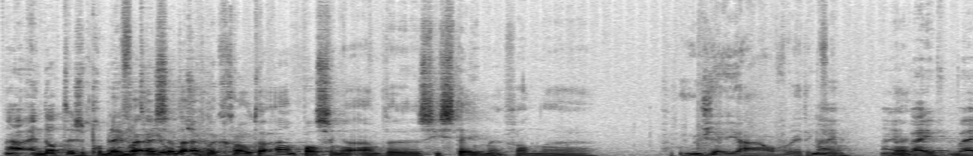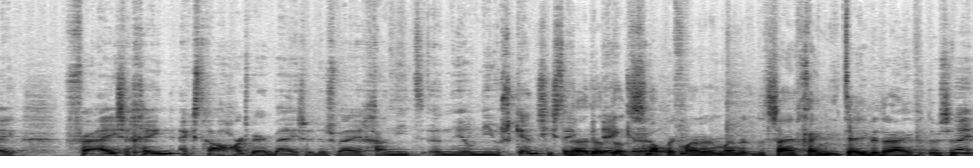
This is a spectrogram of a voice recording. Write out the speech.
nou, en dat is het probleem wat we Is er eigenlijk grote aanpassingen aan de systemen van, uh, van musea of weet ik nee, veel? Nee, nee? Wij, wij vereisen geen extra hardware bij ze. Dus wij gaan niet een heel nieuw scansysteem nee, dat, bedenken. Dat snap of... ik, maar, maar het zijn geen IT-bedrijven. Dus het,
